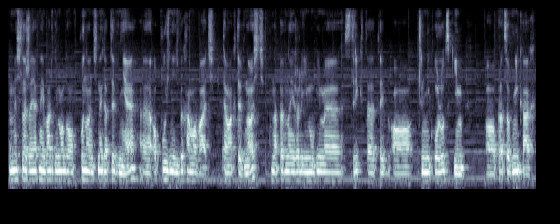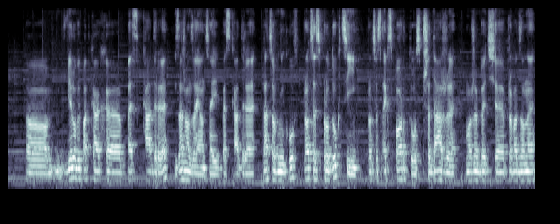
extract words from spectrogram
Myślę, że jak najbardziej mogą wpłynąć negatywnie, e, opóźnić, wyhamować tę aktywność. Na pewno, jeżeli mówimy stricte o czynniku ludzkim, o pracownikach, to w wielu wypadkach e, bez kadry zarządzającej, bez kadry pracowników, proces produkcji, proces eksportu, sprzedaży może być prowadzony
